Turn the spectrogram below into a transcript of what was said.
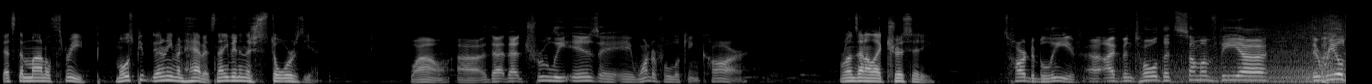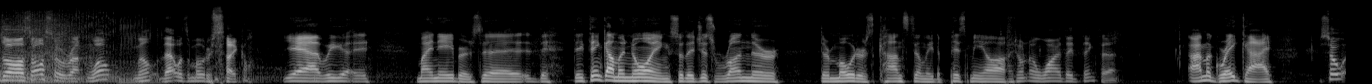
That's the Model Three. Most people they don't even have it. It's not even in the stores yet. Wow, uh, that that truly is a, a wonderful looking car. Runs on electricity. It's hard to believe. Uh, I've been told that some of the uh, the real dolls also run. Well, well, that was a motorcycle. Yeah, we. Uh, my neighbors. Uh, they they think I'm annoying, so they just run their their motors constantly to piss me off. I don't know why they'd think that. I'm a great guy. So,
